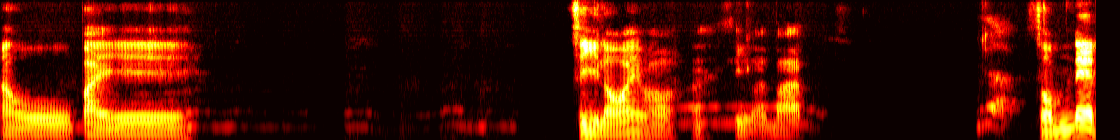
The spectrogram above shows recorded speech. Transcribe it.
เอาไปสี่ร้อยพอสี่ร้อยบาท สมเด็จ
